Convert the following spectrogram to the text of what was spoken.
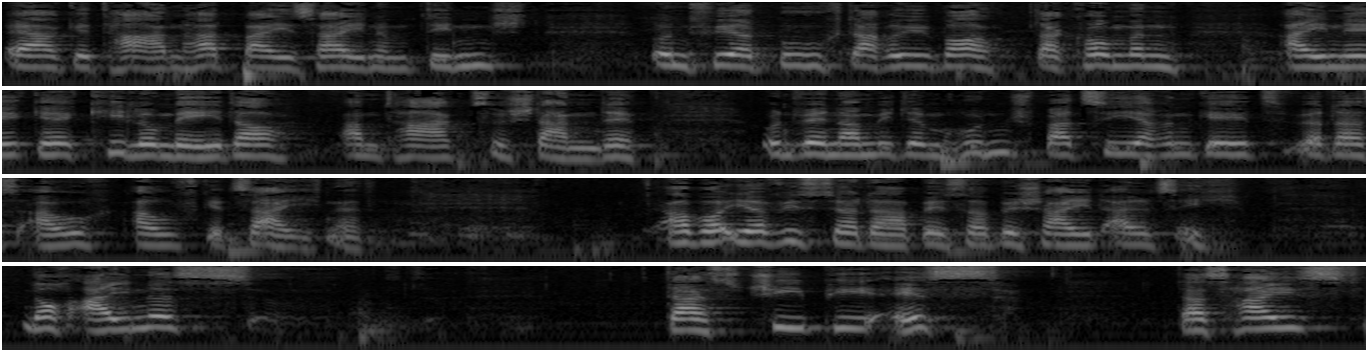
er getan hat bei seinem Dienst und führt Buch darüber. Da kommen einige Kilometer am Tag zustande. Und wenn er mit dem Hund spazieren geht, wird das auch aufgezeichnet. Aber ihr wisst ja da besser Bescheid als ich. Noch eines, das GPS, das heißt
